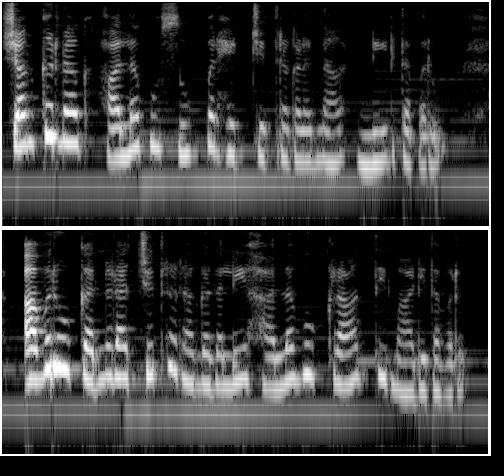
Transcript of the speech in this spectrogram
ಶಂಕರ್ನಾಗ್ ಹಲವು ಸೂಪರ್ ಹಿಟ್ ಚಿತ್ರಗಳನ್ನು ನೀಡಿದವರು. ಅವರು ಕನ್ನಡ ಚಿತ್ರರಂಗದಲ್ಲಿ ಹಲವು ಕ್ರಾಂತಿ ಮಾಡಿದವರು.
